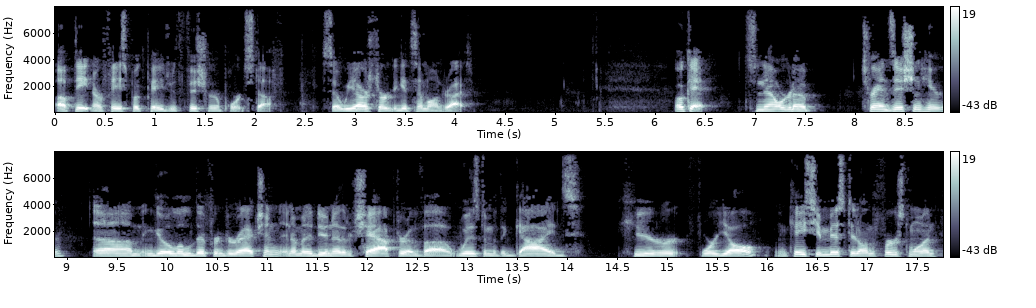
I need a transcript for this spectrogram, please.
updating our Facebook page with fishing report stuff. So we are starting to get some on dries. Okay, so now we're going to transition here um, and go a little different direction. And I'm going to do another chapter of uh, Wisdom of the Guides here for y'all. In case you missed it on the first one,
